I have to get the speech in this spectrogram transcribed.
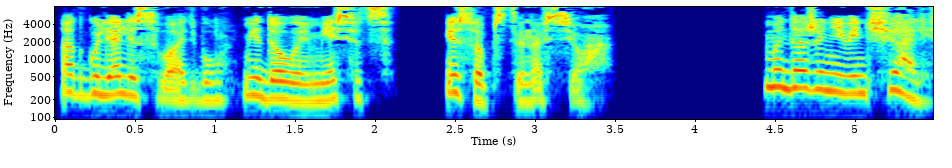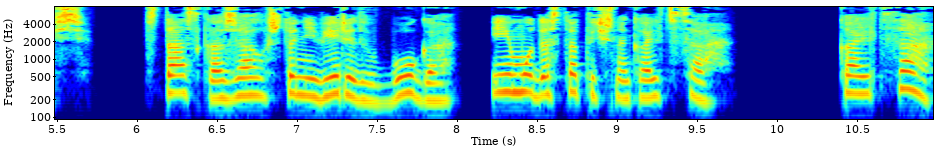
Отгуляли свадьбу, медовый месяц и, собственно, все. Мы даже не венчались. Стас сказал, что не верит в Бога, и ему достаточно кольца. Кольца,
